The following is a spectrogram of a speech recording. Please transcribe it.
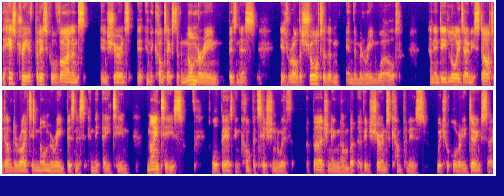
The history of political violence insurance in the context of a non-marine business is rather shorter than in the marine world. And indeed, Lloyd's only started underwriting non-marine business in the 1890s, albeit in competition with a burgeoning number of insurance companies which were already doing so.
